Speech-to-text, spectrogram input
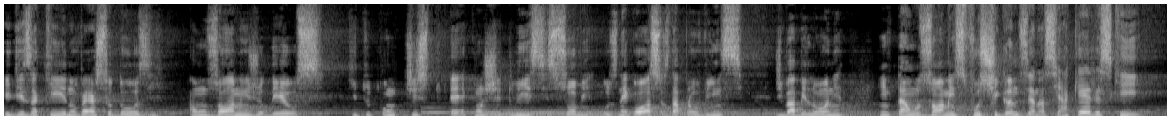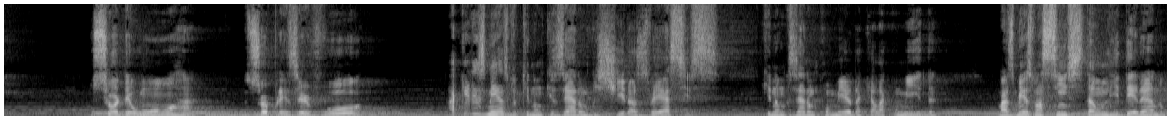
E diz aqui no verso 12: a uns homens judeus que tu é, constituísse sobre os negócios da província de Babilônia. Então os homens fustigando, dizendo assim: aqueles que o Senhor deu honra, o Senhor preservou, aqueles mesmo que não quiseram vestir as vestes, que não quiseram comer daquela comida, mas mesmo assim estão liderando,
